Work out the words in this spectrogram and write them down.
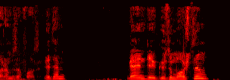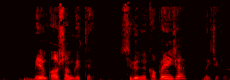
Aramıza farklı. Neden? Ben de gözümü açtım. Benim padişahım gitti. Siz gözünü kapayınca gidecek böyle.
